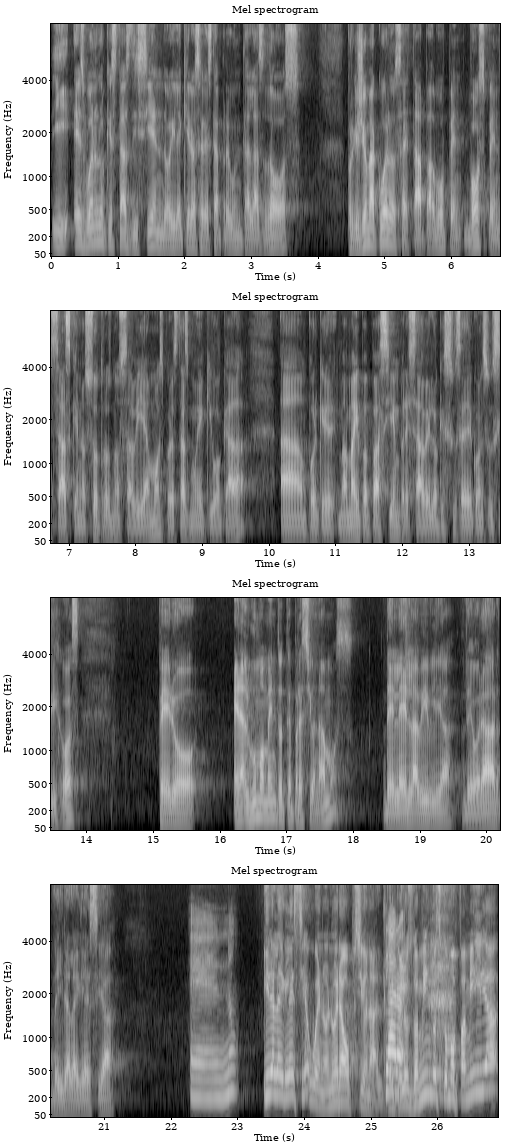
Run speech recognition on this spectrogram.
Y es bueno lo que estás diciendo y le quiero hacer esta pregunta a las dos, porque yo me acuerdo esa etapa, vos, pen- vos pensás que nosotros no sabíamos, pero estás muy equivocada, ah, porque mamá y papá siempre saben lo que sucede con sus hijos, pero ¿en algún momento te presionamos de leer la Biblia, de orar, de ir a la iglesia? Eh, no, Ir a la iglesia, bueno, no era opcional, Claro. porque los domingos como familia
